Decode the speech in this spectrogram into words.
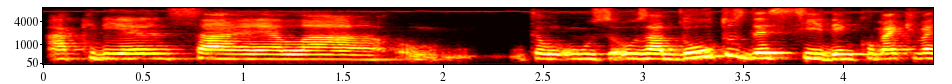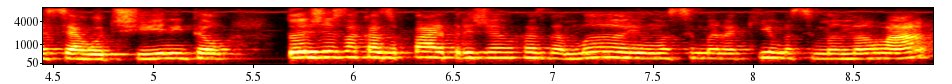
a criança, ela. Então, os, os adultos decidem como é que vai ser a rotina. Então, dois dias na casa do pai, três dias na casa da mãe, uma semana aqui, uma semana lá,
